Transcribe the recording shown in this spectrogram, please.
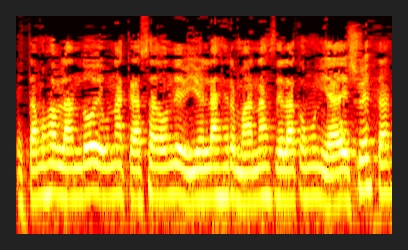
Estamos hablando de una casa donde viven las hermanas de la comunidad de Suesta,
